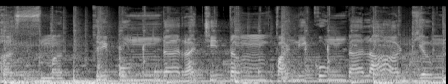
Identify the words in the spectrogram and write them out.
भस्मत्रिपुण्डरचितं फणिकुण्डलाढ्यम्।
